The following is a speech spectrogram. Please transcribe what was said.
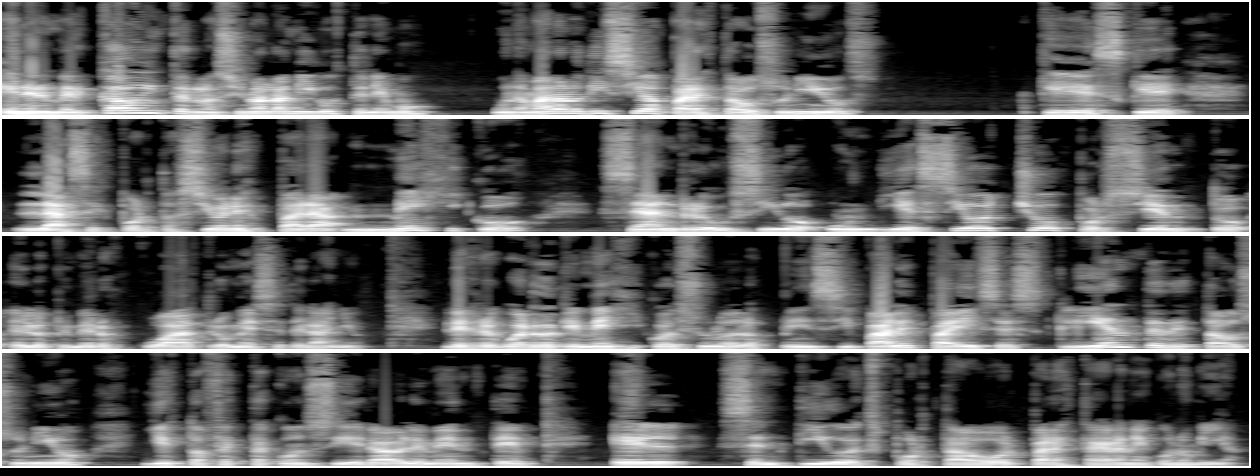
En el mercado internacional, amigos, tenemos una mala noticia para Estados Unidos, que es que las exportaciones para México se han reducido un 18% en los primeros cuatro meses del año. Les recuerdo que México es uno de los principales países clientes de Estados Unidos y esto afecta considerablemente el sentido exportador para esta gran economía.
